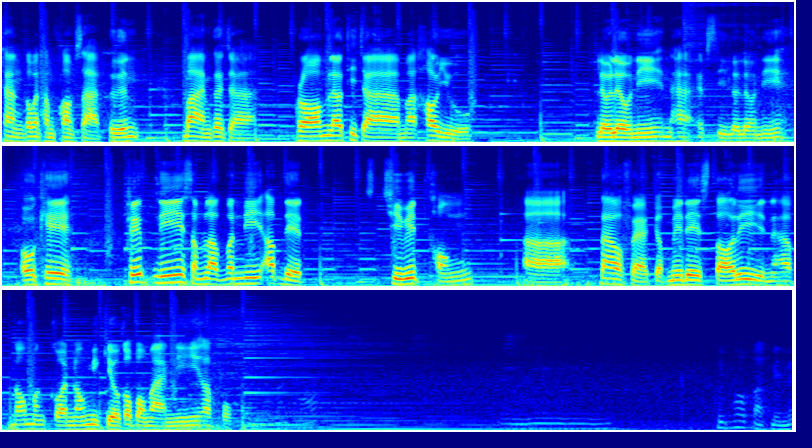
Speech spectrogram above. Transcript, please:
ช่างก็มาทำความสะอาดพื้น บ้านก็จะพร้อมแล้วที่จะมาเข้าอยู่เร็วๆนี้นะฮะ FC เร็วๆนี้โอเค คลิปนี้สำหรับวันนี้อัปเดตชีวิตของเต้าแฝดกับ Mayday Story นะครับ น้องมังกร น้องมิเกลก็ประมาณนี้ครับผมคุณพ่อปากเหม็นไหม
